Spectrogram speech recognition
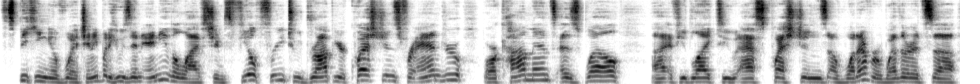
speaking of which, anybody who's in any of the live streams, feel free to drop your questions for Andrew or comments as well. Uh, if you'd like to ask questions of whatever, whether it's uh,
